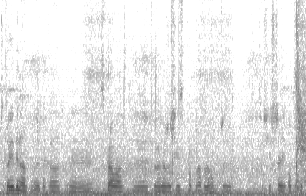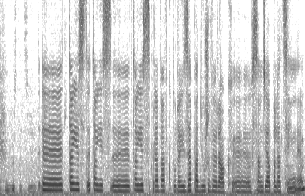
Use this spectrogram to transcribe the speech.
Czy Czy to jedyna e, taka e, sprawa, e, która wiąże się z prokuraturą? Czy jeszcze oprócz jakichś inwestycji? E, To jest, to, jest, e, to jest sprawa, w której zapadł już wyrok e, w sądzie apelacyjnym,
